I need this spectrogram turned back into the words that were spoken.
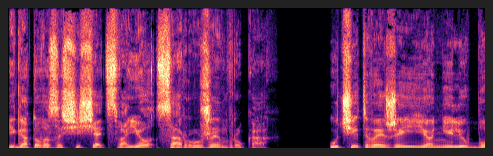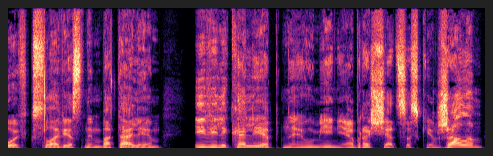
и готова защищать свое с оружием в руках. Учитывая же ее нелюбовь к словесным баталиям и великолепное умение обращаться с кинжалом,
